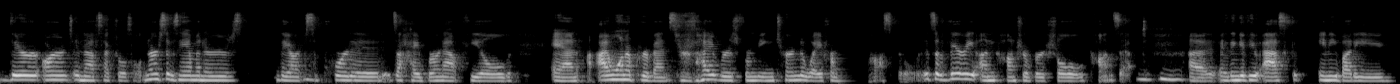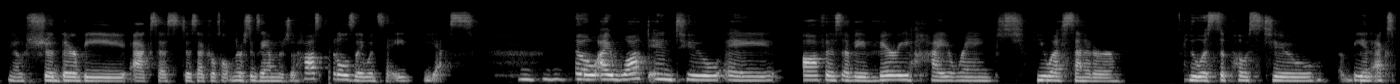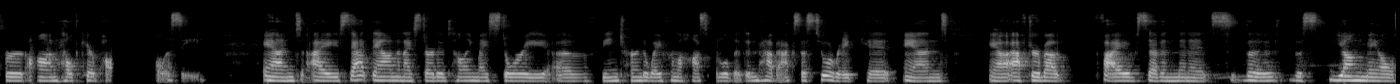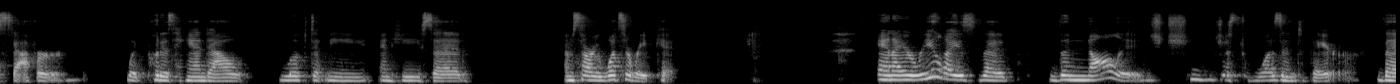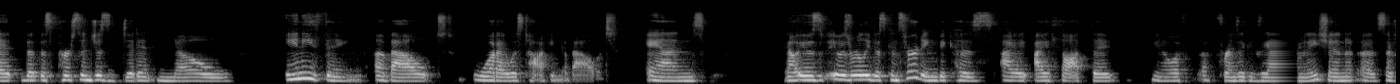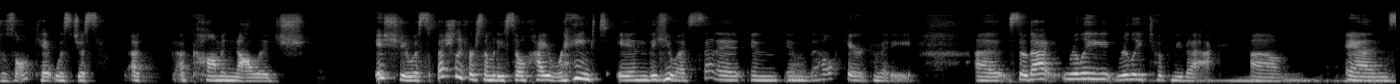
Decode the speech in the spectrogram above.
there aren't enough sexual assault nurse examiners, they aren't supported, it's a high burnout field. And I want to prevent survivors from being turned away from hospitals. It's a very uncontroversial concept. Mm-hmm. Uh, I think if you ask anybody, you know, should there be access to sexual assault nurse examiners at hospitals, they would say yes. Mm-hmm. So I walked into a office of a very high ranked US senator who was supposed to be an expert on healthcare policy. And I sat down and I started telling my story of being turned away from a hospital that didn't have access to a rape kit. And you know, after about five, seven minutes, the this young male staffer like put his hand out, looked at me, and he said, I'm sorry, what's a rape kit? And I realized that the knowledge mm-hmm. just wasn't there, that, that this person just didn't know anything about what I was talking about. And you know, it was it was really disconcerting because I I thought that you know a, a forensic examination, a sexual assault kit was just a, a common knowledge issue, especially for somebody so high ranked in the U.S. Senate in in the healthcare committee. Uh, so that really really took me back, um, and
